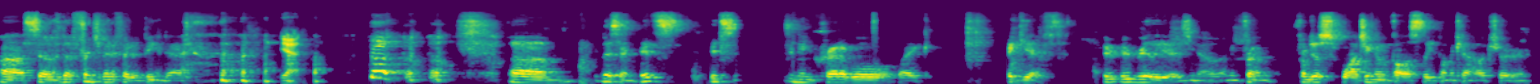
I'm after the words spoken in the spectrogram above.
Uh, so the fringe benefit of being a dad. um, listen, it's it's an incredible like a gift. It, it, really is. You know, I mean, from from just watching them fall asleep on the couch or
